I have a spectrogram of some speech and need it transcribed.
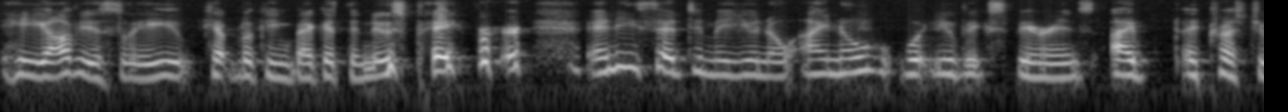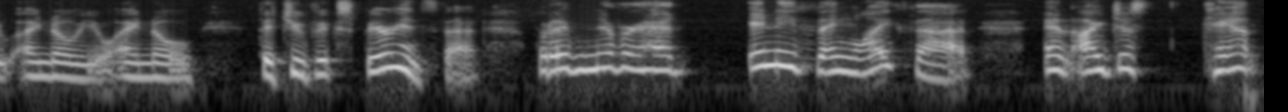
he obviously kept looking back at the newspaper and he said to me, You know, I know what you've experienced. I, I trust you. I know you. I know that you've experienced that. But I've never had anything like that. And I just can't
